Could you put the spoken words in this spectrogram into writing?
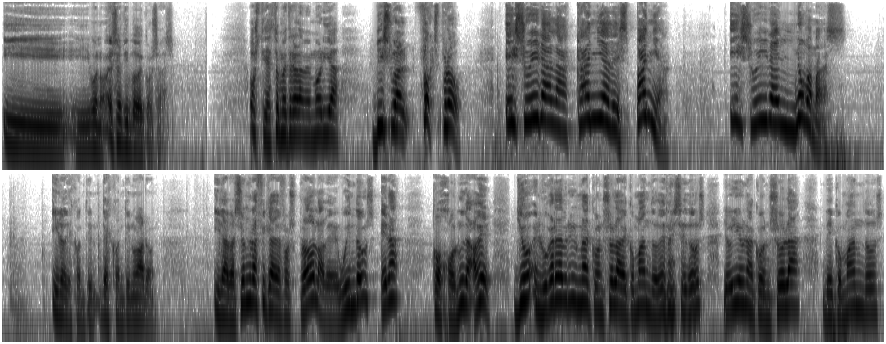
y, y bueno, ese tipo de cosas. Hostia, esto me trae a la memoria Visual Fox Pro. Eso era la caña de España. Eso era el no va más. Y lo descontinuaron. Y la versión gráfica de Fox Pro, la de Windows, era cojonuda. A ver, yo en lugar de abrir una consola de comando de MS2, yo abría una consola de comandos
